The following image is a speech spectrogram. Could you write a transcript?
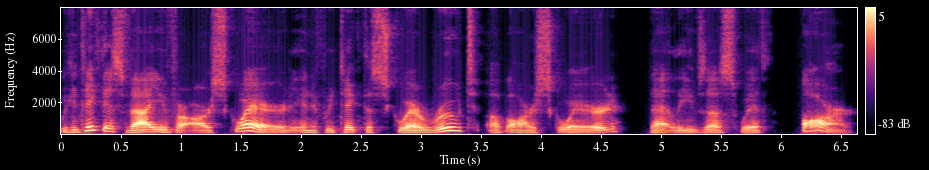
we can take this value for r squared, and if we take the square root of r squared, that leaves us with r.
